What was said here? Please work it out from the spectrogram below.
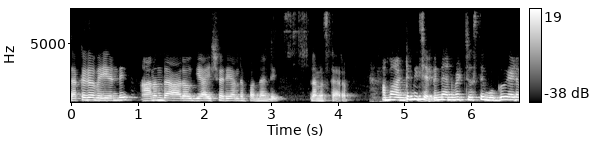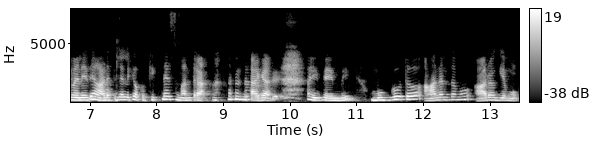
చక్కగా వేయండి. ఆనంద ఆరోగ్య ఐశ్వర్యాలను పొందండి. నమస్కారం. అమ్మ అంటే మీరు చెప్పిన దాన్ని బట్టి చూస్తే ముగ్గు వేయడం అనేది ఆడపిల్లలకి ఒక ఫిట్నెస్ మంత్ర. లాగా అయిపోయింది. ముగ్గుతో ఆనందము ఆరోగ్యము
